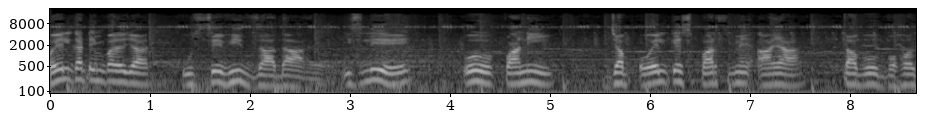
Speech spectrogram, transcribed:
ऑयल का टेम्परेचर उससे भी ज़्यादा है। इसलिए वो पानी जब ऑयल के स्पर्श में आया, तब वो बहुत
